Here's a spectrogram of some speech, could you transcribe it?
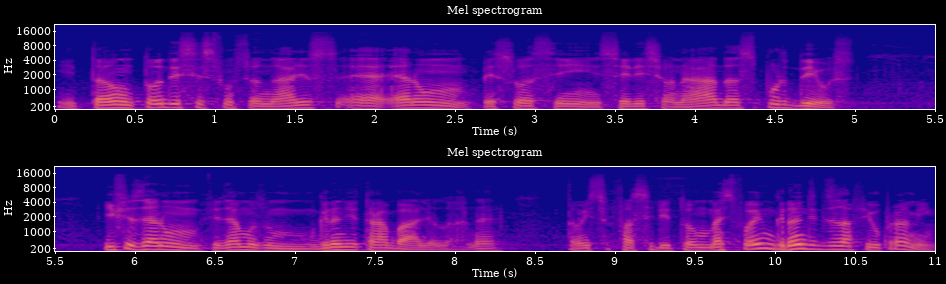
Então, todos esses funcionários é, eram pessoas assim, selecionadas por Deus. E fizeram, fizemos um grande trabalho lá, né? Então, isso facilitou, mas foi um grande desafio para mim.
